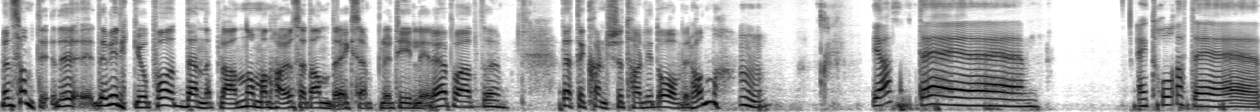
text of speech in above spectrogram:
men samtidig, det, det virker jo på denne planen, og man har jo sett andre eksempler tidligere, på at eh, dette kanskje tar litt overhånd. Da. Ja, det Jeg tror at det er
